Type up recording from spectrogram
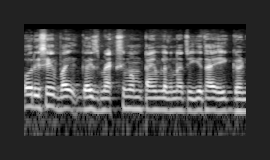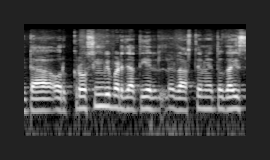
और इसे भाई गाइज़ मैक्सिमम टाइम लगना चाहिए था, एक घंटा, और क्रॉसिंग भी पड़ जाती है रास्ते में। तो गाइज़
